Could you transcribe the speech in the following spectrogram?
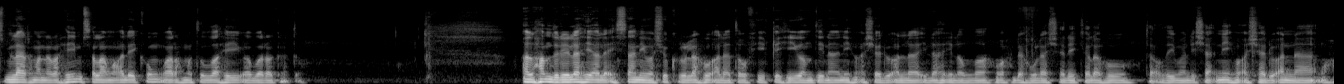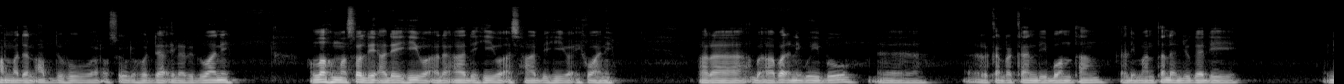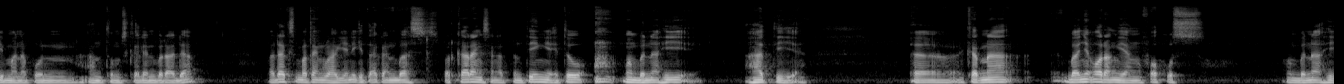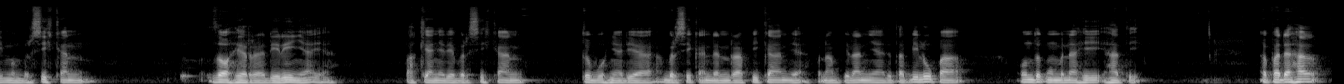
Bismillahirrahmanirrahim. Assalamualaikum warahmatullahi wabarakatuh. Alhamdulillahi ala ihsani wa syukru lahu ala taufiqihi wa amtinani wa asyhadu an la ilaha illallah wahdahu la syarika lahu ta'ziman li sya'nih wa asyhadu anna Muhammadan abduhu wa rasuluhu da'ila ridwani. Allahumma salli alaihi wa ala alihi wa ashabihi wa ikhwani. Para bapak dan ibu-ibu, eh, rekan-rekan di Bontang, Kalimantan dan juga di di mana pun antum sekalian berada. Pada kesempatan yang bahagia ini kita akan bahas perkara yang sangat penting yaitu membenahi hati ya. E, karena banyak orang yang fokus membenahi, membersihkan zahir dirinya ya. Pakaiannya dia bersihkan, tubuhnya dia bersihkan dan rapikan ya penampilannya, tetapi lupa untuk membenahi hati. E, padahal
